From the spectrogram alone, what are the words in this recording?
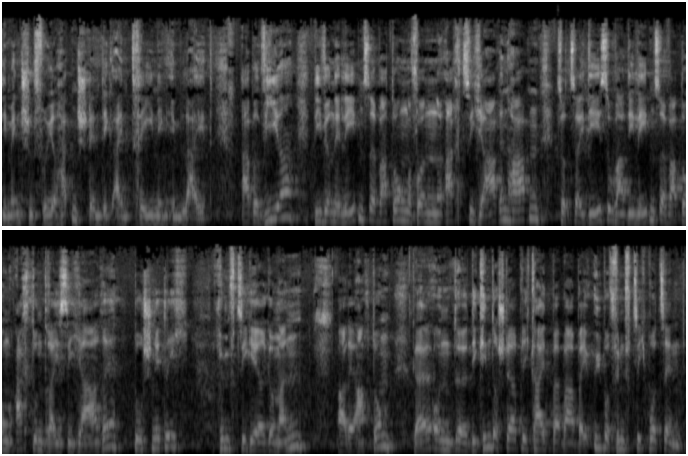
Die Menschen früher hatten ständig ein Training im Leid. Aber wir, die wir eine Lebenserwartung von 80 Jahren haben. Zur Zeit Jesu war die Lebenserwartung 38 Jahre durchschnittlich. 50-jähriger Mann, alle Achtung, gell? und äh, die Kindersterblichkeit war bei über 50 Prozent.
